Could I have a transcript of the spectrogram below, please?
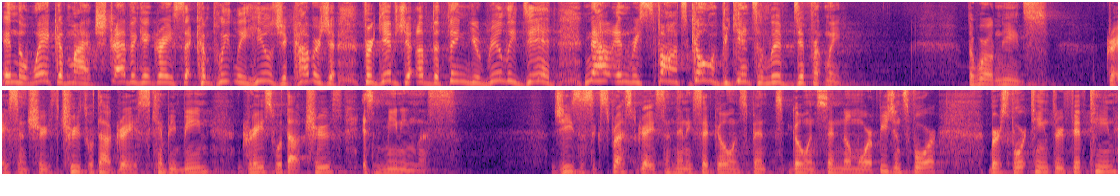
In the wake of my extravagant grace that completely heals you, covers you, forgives you of the thing you really did. Now, in response, go and begin to live differently. The world needs grace and truth. Truth without grace can be mean, grace without truth is meaningless. Jesus expressed grace and then he said, Go and, spend, go and sin no more. Ephesians 4, verse 14 through 15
